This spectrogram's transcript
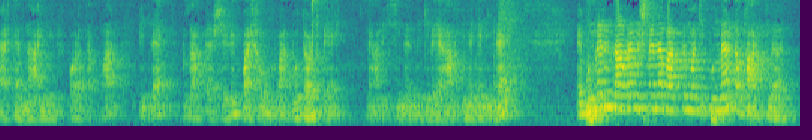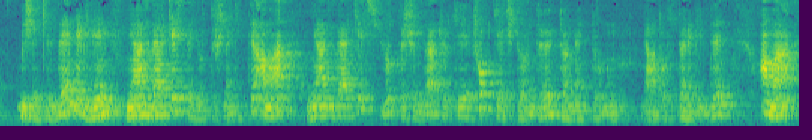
Ertem Naili Boratak var. Bir de Muzaffer Şerif Başoğlu var. Bu dört B yani isimlerindeki B harfi nedeniyle. E bunların davranışlarına baktığım vakit bunlar da farklı bir şekilde. Ne bileyim Niyazi Berkes de yurt dışına gitti ama Niyazi Berkes yurt dışında Türkiye'ye çok geç döndü. Dönmek durumun daha doğrusu dönebildi. Ama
